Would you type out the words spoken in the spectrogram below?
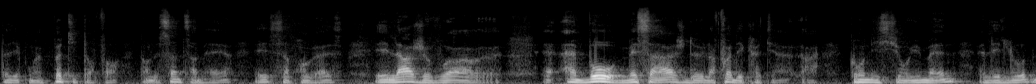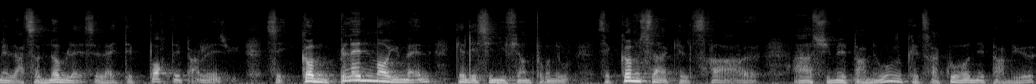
c'est-à-dire comme un petit enfant dans le sein de sa mère, et ça progresse. Et là, je vois euh, un beau message de la foi des chrétiens. Condition humaine, elle est lourde, mais là, sa noblesse, elle a été portée par Jésus. C'est comme pleinement humaine qu'elle est signifiante pour nous. C'est comme ça qu'elle sera euh, à assumer par nous, qu'elle sera couronnée par Dieu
